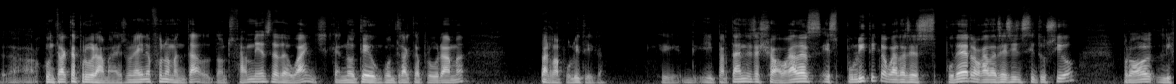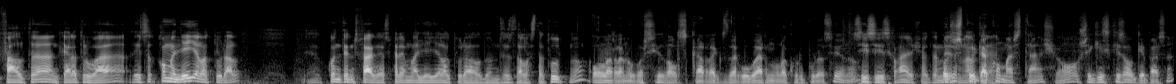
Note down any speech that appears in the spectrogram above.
El contracte programa és una eina fonamental. Doncs fa més de 10 anys que no té un contracte programa per la política. I, i per tant és això, a vegades és política, a vegades és poder, a vegades és institució, però li falta encara trobar... És com la llei electoral. Quant temps fa que esperem la llei electoral? Doncs des de l'Estatut, no? O la renovació dels càrrecs de govern a la corporació, no? Sí, sí, esclar, això també Pots explicar altra... com està això? O sigui, què és el que passa?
